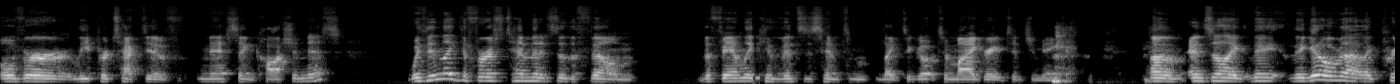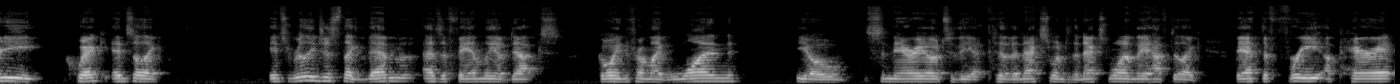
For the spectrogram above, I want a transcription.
overly protectiveness and cautionness within like the first 10 minutes of the film the family convinces him to like to go to migrate to jamaica. Um and so like they they get over that like pretty quick. And so like it's really just like them as a family of ducks going from like one you know scenario to the to the next one to the next one they have to like they have to free a parrot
